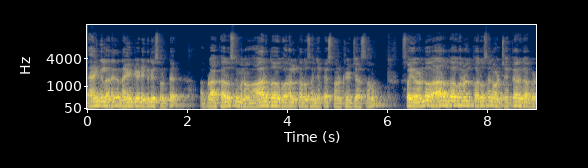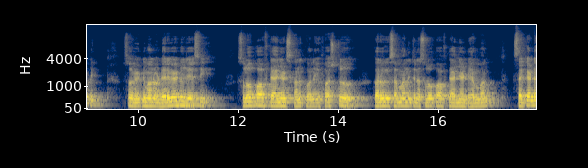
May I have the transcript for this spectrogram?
యాంగిల్ అనేది నైంటీ డిగ్రీస్ ఉంటే అప్పుడు ఆ కరుస్ని మనం ఆర్థోగోనల్ కరుస్ అని చెప్పేసి మనం ట్రీట్ చేస్తాము. సో ఈ రెండు ఆర్థోగోనల్ కరుస్ అని వాళ్ళు చెప్పారు కాబట్టి సో వీటిని మనం డెరివేటివ్ చేసి స్లోప్ ఆఫ్ ట్యాంజెంట్స్ కనుక్కొని ఫస్ట్ కరువుకి సంబంధించిన slope of tangent m one second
